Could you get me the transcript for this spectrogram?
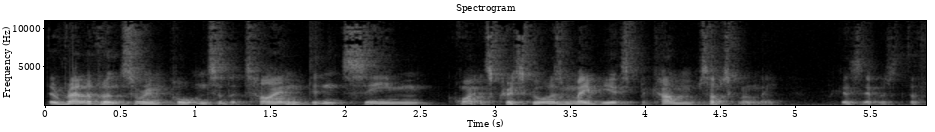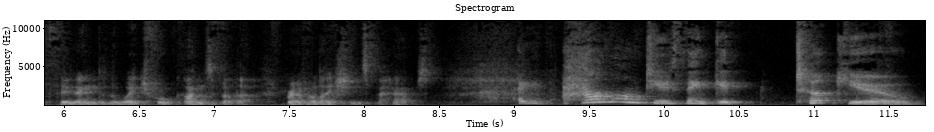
the relevance or importance at the time didn't seem quite as critical as maybe it's become subsequently because it was the thin end of the wedge for all kinds of other revelations, perhaps. How long do you think it took you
